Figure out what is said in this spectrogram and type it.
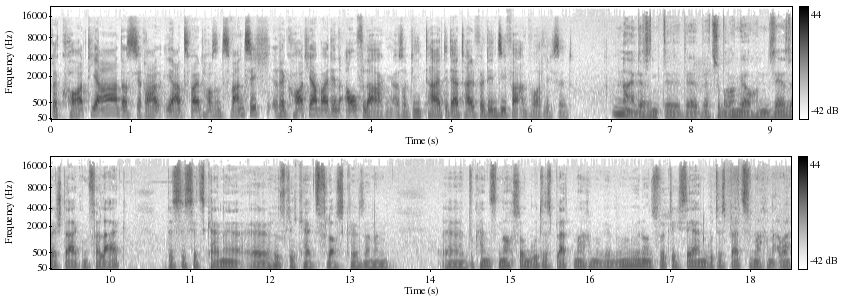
Rekordjahr, das Jahr 2020 Rekordjahr bei den Auflagen, also die Teil, der Teil, für den Sie verantwortlich sind. Nein, sind, äh, dazu brauchen wir auch einen sehr, sehr starken Verlag. Das ist jetzt keine äh, Höflichkeitsfloskel, sondern äh, du kannst noch so ein gutes Blatt machen und wir bemühen uns wirklich sehr, ein gutes Blatt zu machen, aber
